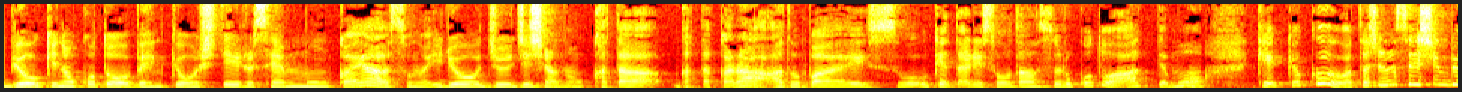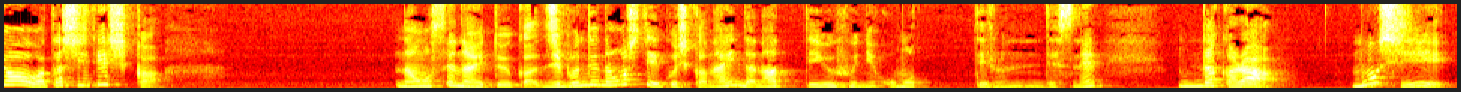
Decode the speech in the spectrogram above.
病気のことを勉強している専門家やその医療従事者の方々からアドバイスを受けたり相談することはあっても結局私の精神病は私でしか治せないというか自分で治していくしかないんだなっていうふうに思ってるんですね。だからもし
